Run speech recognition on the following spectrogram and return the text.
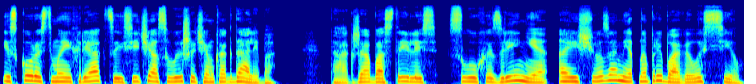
и скорость моих реакций сейчас выше, чем когда-либо. Также обострились слух и зрение, а еще заметно прибавилось сил.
